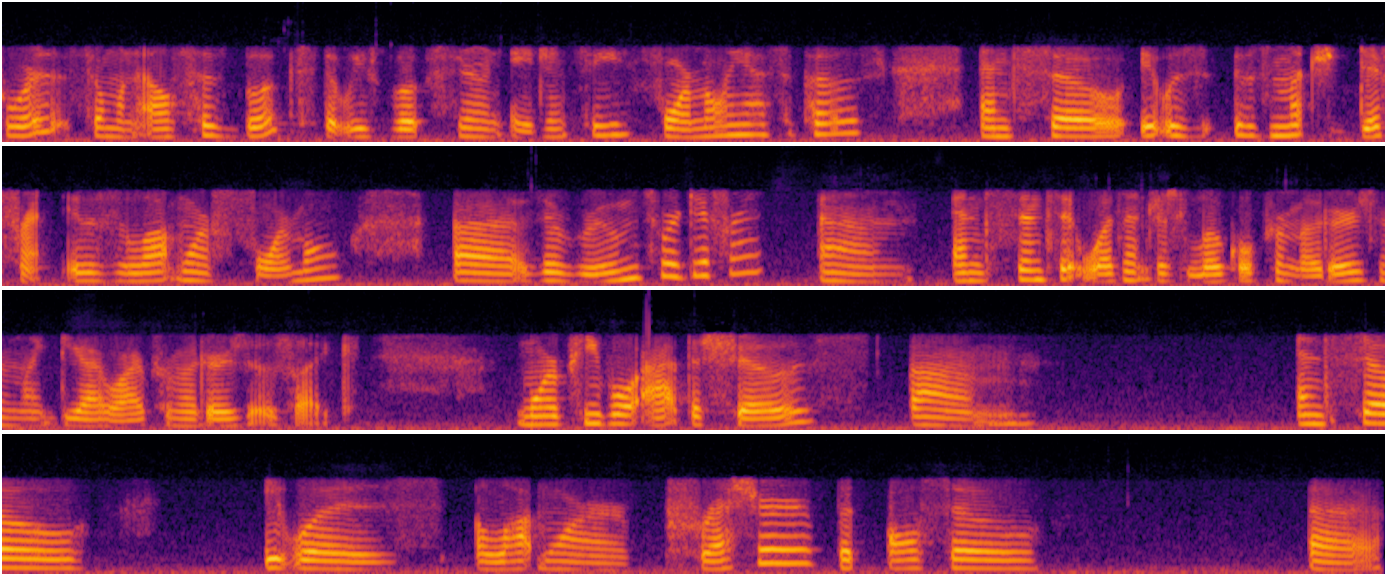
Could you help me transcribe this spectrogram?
tour that someone else has booked that we've booked through an agency formally, I suppose. And so it was it was much different. It was a lot more formal. Uh, the rooms were different. Um, and since it wasn't just local promoters and like DIY promoters, it was like more people at the shows. Um, and so it was a lot more pressure, but also uh,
